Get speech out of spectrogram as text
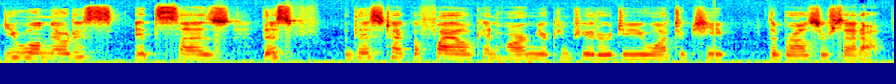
You will notice it says this this type of file can harm your computer. Do you want to keep the browser set up?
